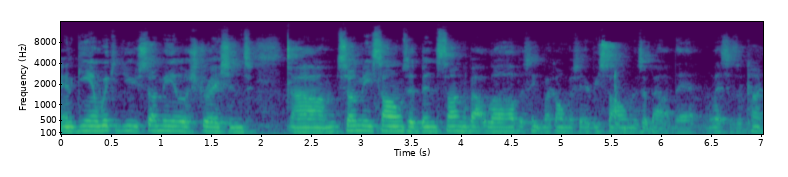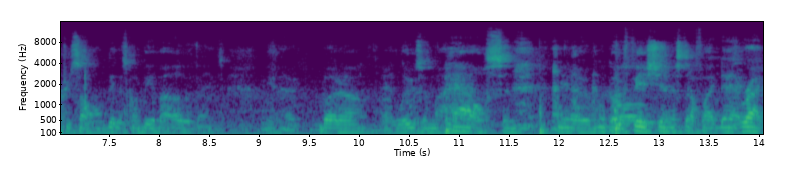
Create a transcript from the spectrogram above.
and again, we could use so many illustrations. Um, so many songs have been sung about love. It seems like almost every song is about that, unless it's a country song. Then it's going to be about other things, you know. But uh, and losing my house, and you know, we go fishing and stuff like that. Right.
